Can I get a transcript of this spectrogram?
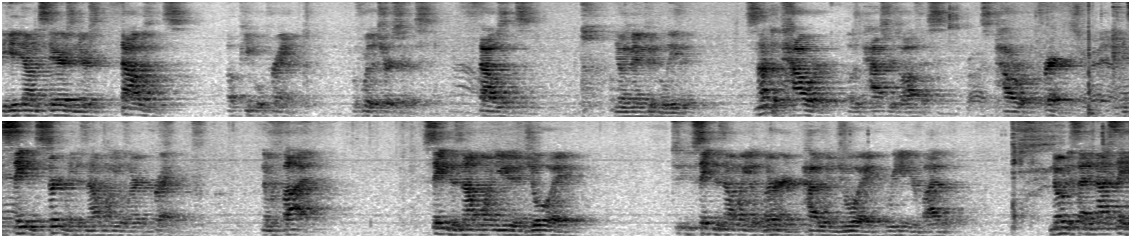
They get down the stairs, and there's thousands of people praying before the church service. Thousands. Young men couldn't believe it. It's not the power of the pastor's office, it's the power of prayer. And Satan certainly does not want you to learn to pray. Number five, Satan does not want you to enjoy, Satan does not want you to learn how to enjoy reading your Bible. Notice I did not say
